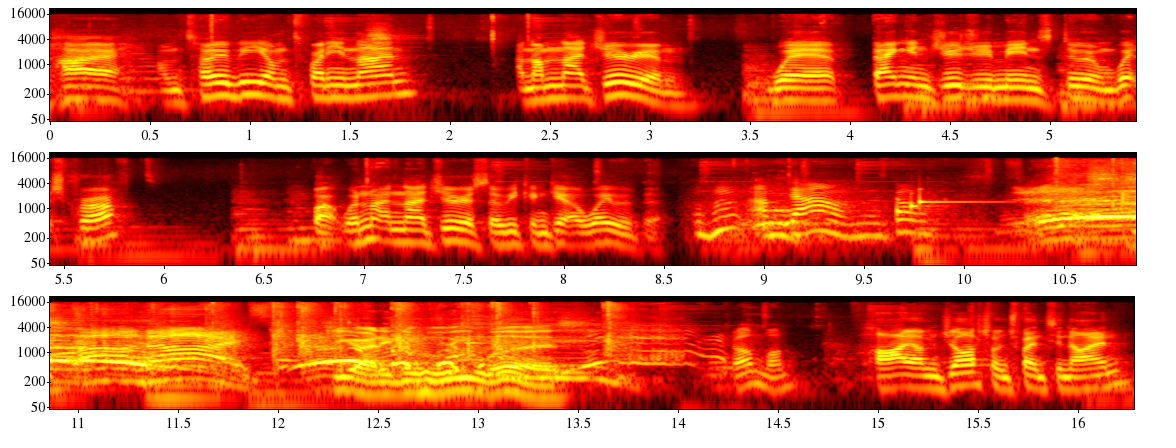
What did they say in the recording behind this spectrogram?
Hi, I'm Toby, I'm 29, and I'm Nigerian, where banging juju means doing witchcraft. But we're not in Nigeria, so we can get away with it. Mhm, I'm down. Let's go. Oh, nice. She already knew who he was. Come on. Hi, I'm Josh. I'm 29.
